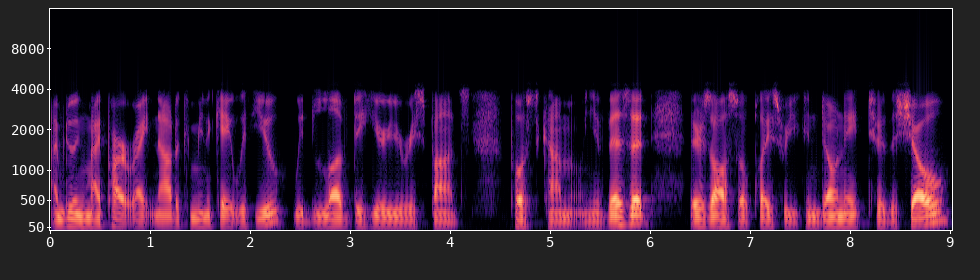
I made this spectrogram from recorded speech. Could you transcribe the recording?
I'm doing my part right now to communicate with you. We'd love to hear your response. Post a comment when you visit. There's also a place where you can donate to the show.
